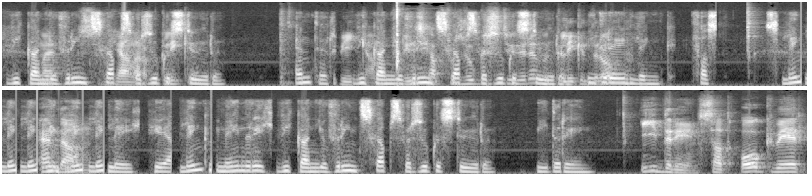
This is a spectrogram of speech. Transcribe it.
Wie kan Maar je vriendschapsverzoeken sturen? Enter. Wie Wie, kan je vriendschapsverzoeken sturen? Sturen? klikken erop. Iedereen link. Vast. Link link link link link link. Ja, link reg. Wie kan je vriendschapsverzoeken sturen? Iedereen. Iedereen staat ook weer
